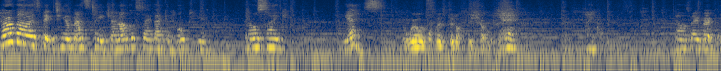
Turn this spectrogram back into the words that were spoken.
How about I speak to your maths teacher and I could stay back and help you? And I was like, Yes. The world's lifted off your shoulders. Yeah. Like, I was very grateful.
